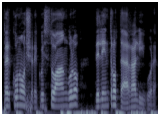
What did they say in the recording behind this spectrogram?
per conoscere questo angolo dell'entroterra ligure.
